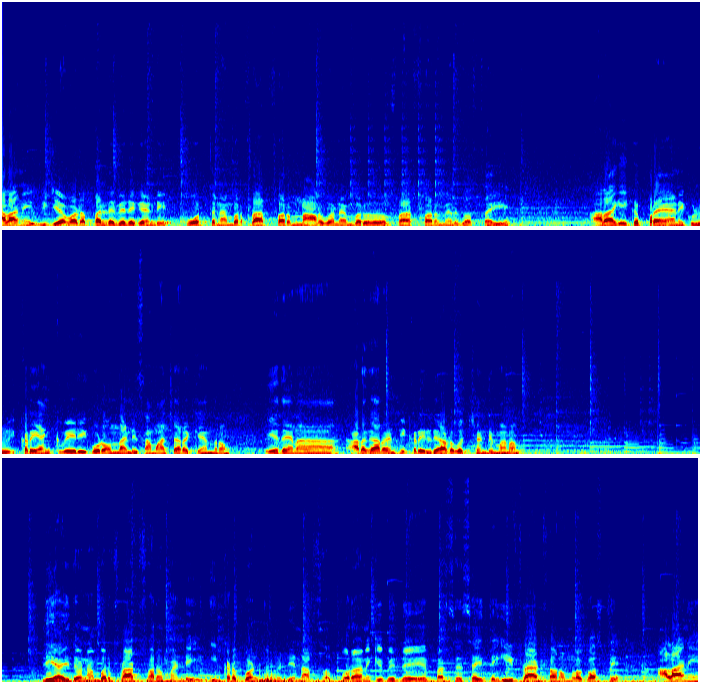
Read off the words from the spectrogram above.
అలానే విజయవాడ పల్లె వెలుగండి. ఫోర్త్ నెంబర్ ప్లాట్ఫారం నాలుగో నెంబర్ ప్లాట్ఫారం మీదకి వస్తాయి. అలాగే ఇక్కడ ప్రయాణికులు ఇక్కడ ఎంక్వైరీ కూడా ఉందండి సమాచార కేంద్రం. ఏదైనా అడగాలంటే ఇక్కడ వెళ్ళి అడగొచ్చండి మనం. ఇది ఐదో నెంబర్ ప్లాట్ఫారం అండి. ఇక్కడ బంటుమిల్లి నర్సాపురానికి వెళ్ళే బస్సెస్ అయితే ఈ ప్లాట్ఫారంలోకి వస్తాయి. అలానే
